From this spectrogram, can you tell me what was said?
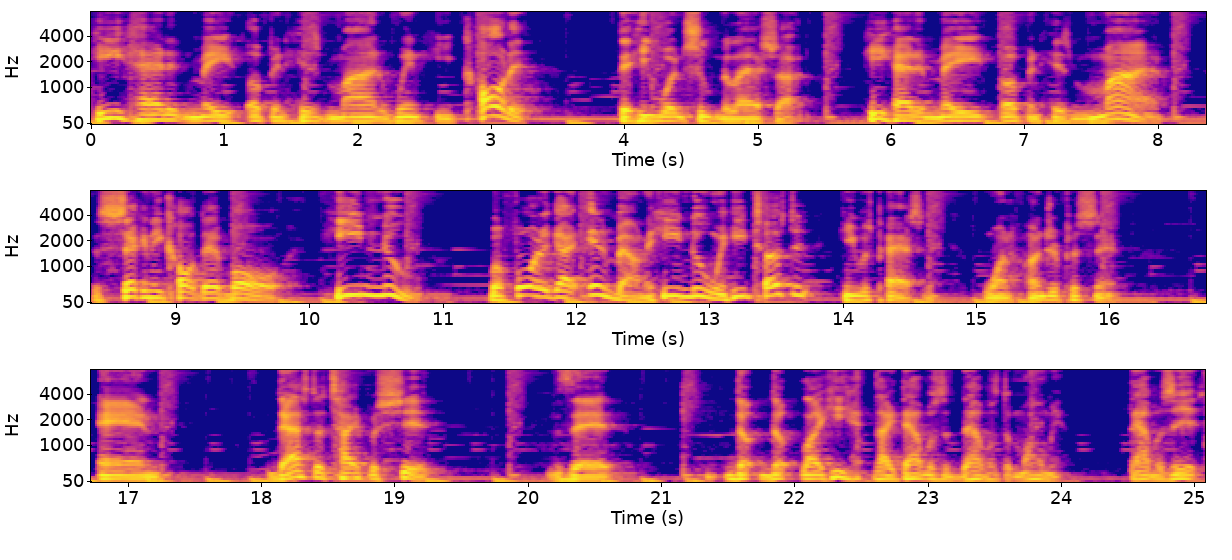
he had it made up in his mind when he caught it that he wasn't shooting the last shot. He had it made up in his mind. The second he caught that ball, he knew before it got inbounded, he knew when he touched it, he was passing it 100%. And that's the type of shit that the, the like he like that was that was the moment. That was it.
